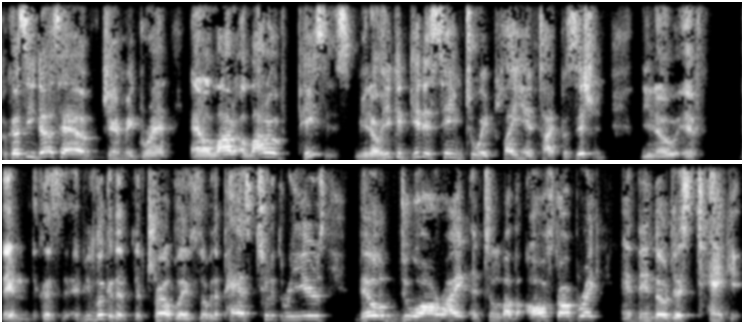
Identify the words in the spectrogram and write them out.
because he does have Jerami Grant and a lot a lot of pieces. You know, he could get his team to a play-in type position. You know, if they because if you look at the, the Trailblazers over the past two to three years, they'll do all right until about the All Star break, and then they'll just tank it.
